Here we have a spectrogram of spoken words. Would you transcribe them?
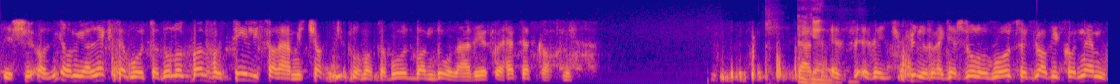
és az, ami a legszebb volt a dologban, hogy téli szalámi csak diplomataboltban dollárért lehetett kapni. Tehát Igen. Ez, ez egy különleges dolog volt, hogy amikor nem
